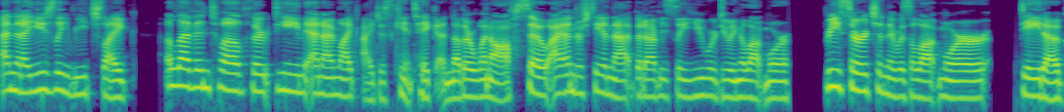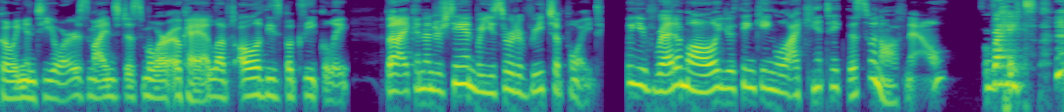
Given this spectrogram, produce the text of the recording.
And then I usually reach like 11, 12, 13. And I'm like, I just can't take another one off. So I understand that. But obviously, you were doing a lot more research and there was a lot more data going into yours. Mine's just more, okay, I loved all of these books equally. But I can understand where you sort of reach a point. You've read them all. You're thinking, well, I can't take this one off now. Right.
